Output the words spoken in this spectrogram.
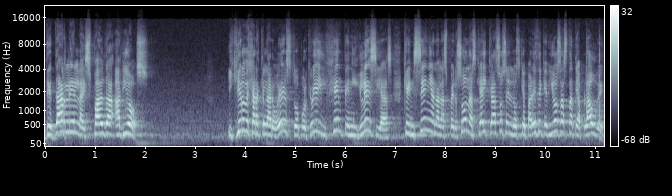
de darle la espalda a Dios. Y quiero dejar claro esto porque hoy hay gente en iglesias que enseñan a las personas que hay casos en los que parece que Dios hasta te aplaude.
